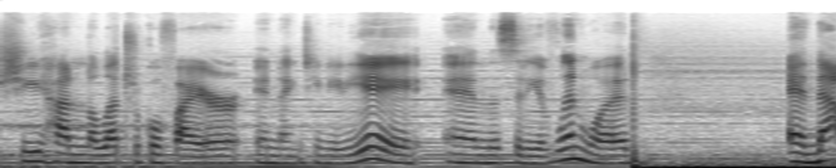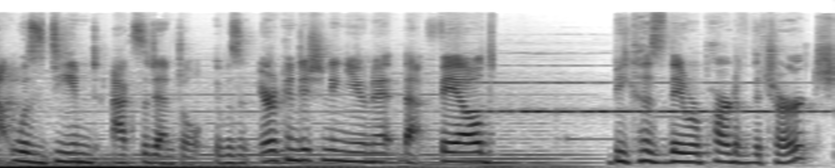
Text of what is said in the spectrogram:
She had an electrical fire in 1988 in the city of Lynwood, and that was deemed accidental. It was an air conditioning unit that failed because they were part of the church.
